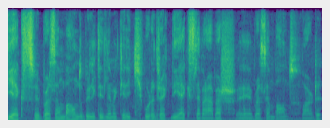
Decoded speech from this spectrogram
DX ve Brass and Bound'u birlikte dinlemek dedik. Burada direkt DX ile beraber e, Brass and Bound vardı.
